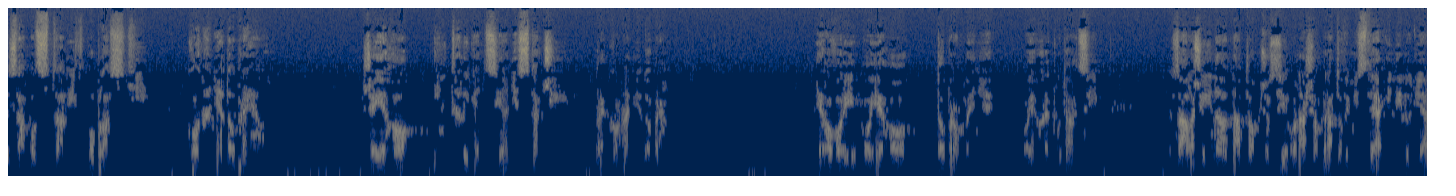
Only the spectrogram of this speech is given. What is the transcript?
zaostalý v oblasti konania dobrého. Že jeho inteligencia nestačí pre konanie dobra. Nehovorí o jeho dobrom mene, o jeho reputácii. Záleží na, na tom, čo si o našom bratovi myslia iní ľudia.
